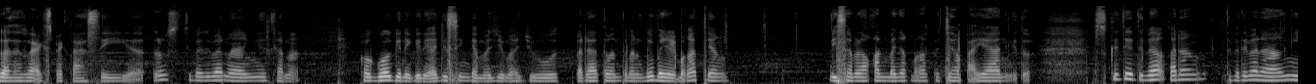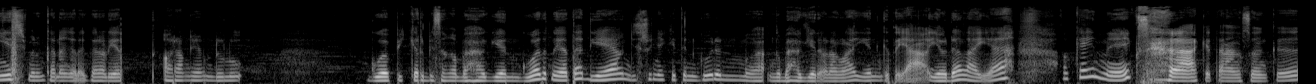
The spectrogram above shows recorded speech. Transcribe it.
gak sesuai ekspektasi gitu. terus tiba-tiba nangis karena kok gue gini-gini aja sih gak maju-maju padahal teman-teman gue banyak banget yang bisa melakukan banyak banget pencapaian gitu terus tiba-tiba kadang tiba-tiba nangis cuman karena gara-gara lihat orang yang dulu gue pikir bisa ngebahagian gue ternyata dia yang justru nyakitin gue dan ngebahagian orang lain gitu ya. Ya udahlah ya. Oke okay, next. Kita langsung ke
